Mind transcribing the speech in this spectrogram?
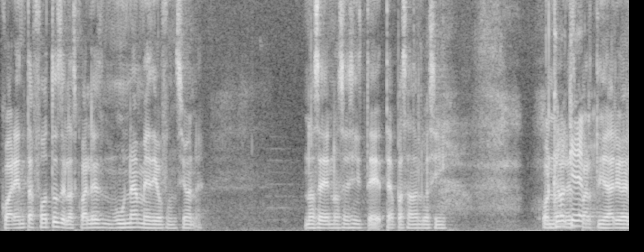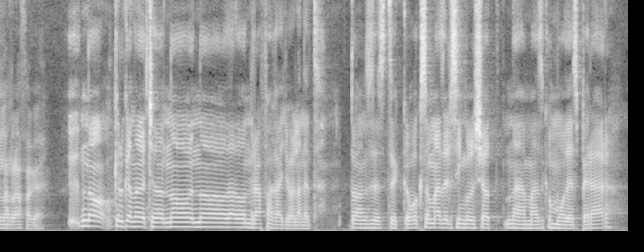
40 fotos de las cuales una medio funciona. No sé, no sé si te, te ha pasado algo así. O no Creo eres que- partidario de la ráfaga. No, creo que no he hecho, no, no he dado un ráfaga yo, la neta. Entonces, este, como que soy más del single shot, nada más como de esperar,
